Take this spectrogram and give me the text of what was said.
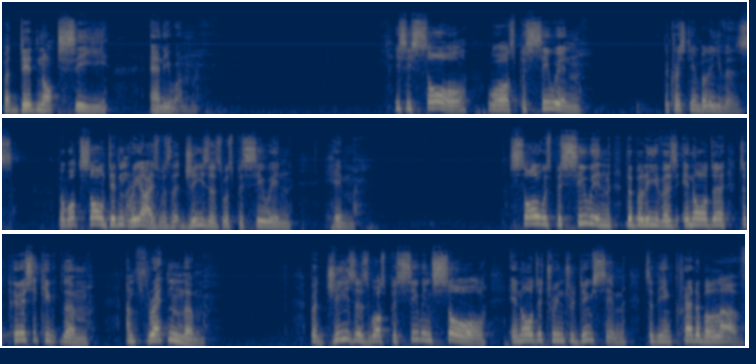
but did not see anyone. You see, Saul was pursuing the Christian believers. But what Saul didn't realize was that Jesus was pursuing him. Saul was pursuing the believers in order to persecute them and threaten them. But Jesus was pursuing Saul in order to introduce him to the incredible love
